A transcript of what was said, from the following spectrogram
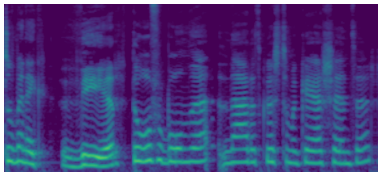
Toen ben ik weer doorverbonden naar het Customer Care Center.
